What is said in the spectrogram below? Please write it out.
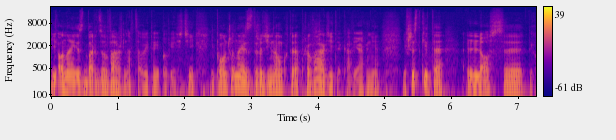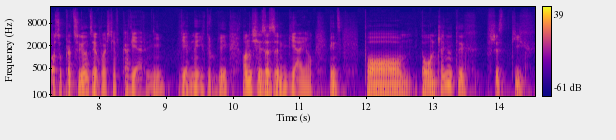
I ona jest bardzo ważna w całej tej powieści. I połączona jest z rodziną, która prowadzi tę kawiarnię. I wszystkie te losy tych osób pracujących właśnie w kawiarni, w jednej i w drugiej, one się zazębiają. Więc po połączeniu tych wszystkich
